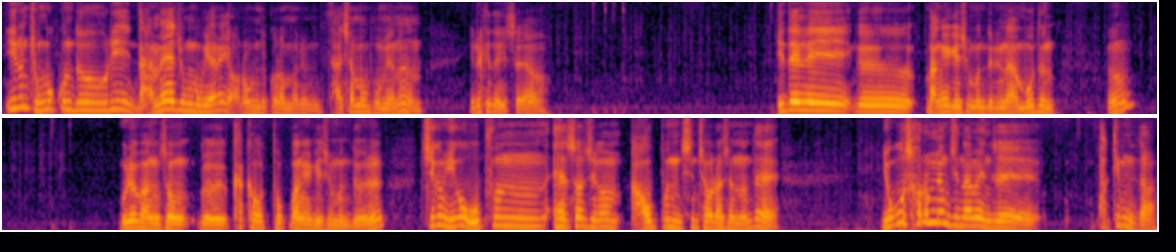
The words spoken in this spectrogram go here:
이런 종목군들이 남의 종목이 아니라 여러분들 거란 말입니다. 다시 한번 보면은 이렇게 돼 있어요. 이데일리 그 방에 계신 분들이나 모든 어? 무료 방송 그 카카오톡 방에 계신 분들 지금 이거 오픈해서 지금 아홉 분 신청을 하셨는데 요거 서른 명 지나면 이제 바뀝니다.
